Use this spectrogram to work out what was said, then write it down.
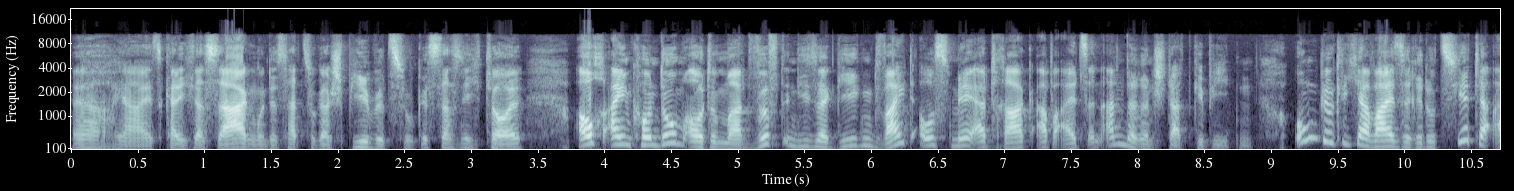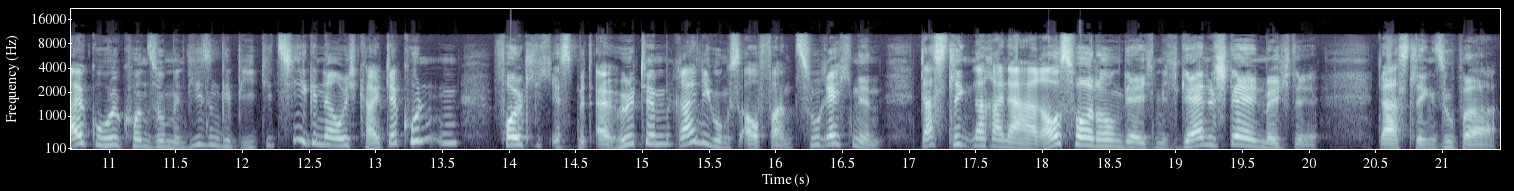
Ach, ja, jetzt kann ich das sagen und es hat sogar Spielbezug. Ist das nicht toll? Auch ein Kondomautomat wirft in dieser Gegend weitaus mehr Ertrag ab als in anderen Stadtgebieten. Unglücklicherweise reduziert der Alkoholkonsum in diesem Gebiet die Zielgenauigkeit der Kunden. Folglich ist mit erhöhtem Reinigungsaufwand zu rechnen. Das klingt nach einer Herausforderung, der ich mich gerne stellen möchte. Das klingt super.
